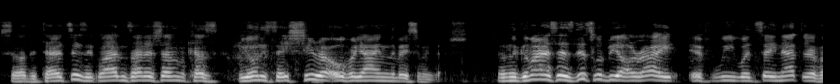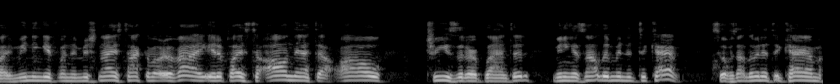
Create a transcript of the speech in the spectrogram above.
So the Teretz is it gladdens the heart of Hashem because we only say Shira over Yain in the base of English. So the Gemara says this would be all right if we would say Nata Ravai, meaning if when the Mishnah is talking about Ravai, it applies to all Nata, all trees that are planted, meaning it's not limited to Karam. So if it's not limited to Karam,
